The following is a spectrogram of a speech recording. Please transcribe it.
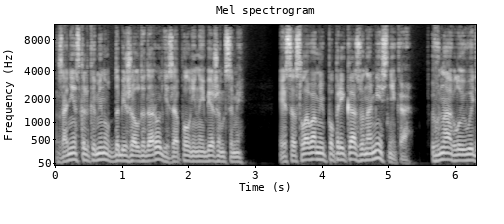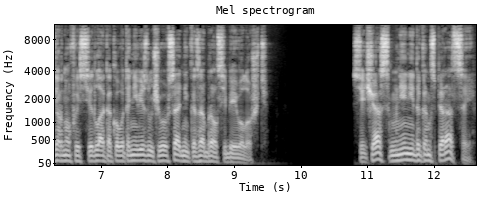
За несколько минут добежал до дороги, заполненной беженцами, и со словами по приказу наместника, в наглую выдернув из седла какого-то невезучего всадника, забрал себе его лошадь. Сейчас мне не до конспирации.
